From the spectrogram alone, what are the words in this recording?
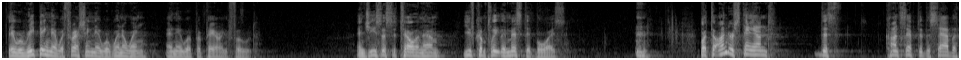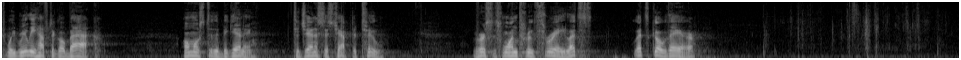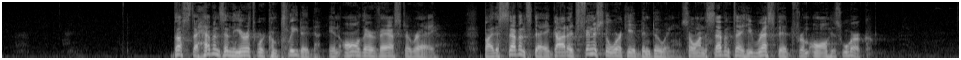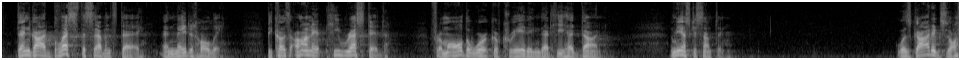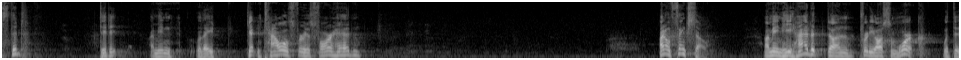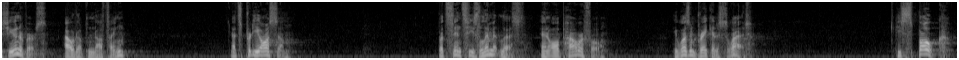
They were reaping, they were threshing, they were winnowing, and they were preparing food. And Jesus is telling them, You've completely missed it, boys. but to understand this concept of the Sabbath, we really have to go back almost to the beginning, to Genesis chapter 2, verses 1 through 3. Let's, let's go there. Thus the heavens and the earth were completed in all their vast array. By the seventh day, God had finished the work he had been doing. So on the seventh day, he rested from all his work. Then God blessed the seventh day and made it holy, because on it he rested from all the work of creating that he had done. Let me ask you something. Was God exhausted? Did it, I mean, were they getting towels for his forehead? I don't think so. I mean, he had done pretty awesome work with this universe out of nothing. That's pretty awesome. But since he's limitless and all powerful, he wasn't breaking a sweat. He spoke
